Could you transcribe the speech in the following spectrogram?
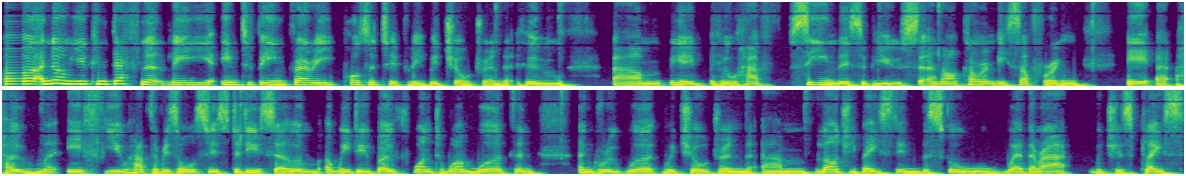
Uh, no, you can definitely intervene very positively with children who, um, you know, who have seen this abuse and are currently suffering at home if you have the resources to do so. And, and we do both one-to-one work and, and group work with children, um, largely based in the school where they're at, which is place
